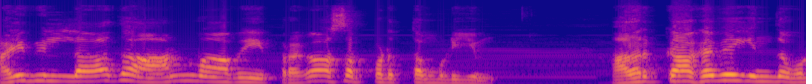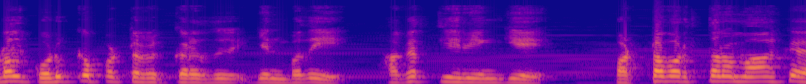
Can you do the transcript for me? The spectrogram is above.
அழிவில்லாத ஆன்மாவை பிரகாசப்படுத்த முடியும். அதற்காகவே இந்த உடல் கொடுக்கப்பட்டிருக்கிறது என்பதை அகத்தியர் இங்கே பட்டவர்த்தனமாக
